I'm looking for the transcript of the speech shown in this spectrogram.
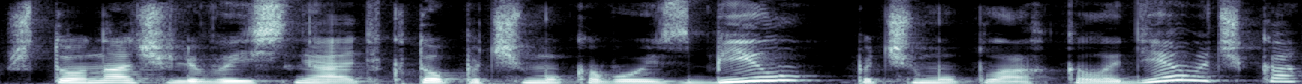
что начали выяснять, кто почему кого избил, почему плакала девочка,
